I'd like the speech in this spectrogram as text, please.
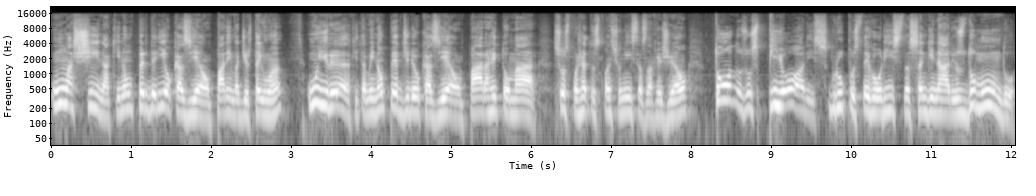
uma China que não perderia ocasião para invadir Taiwan, um Irã que também não perderia ocasião para retomar seus projetos expansionistas na região, todos os piores grupos terroristas sanguinários do mundo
